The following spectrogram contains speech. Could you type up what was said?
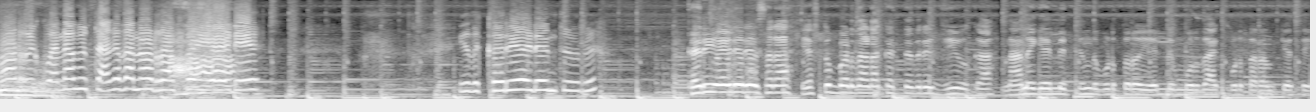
ನೋಡ್ರಿ ಕೊನೆಗ ತೆಗದ ನೋಡ್ರಿ ಅಪ್ಪ ಏಡಿ. ಇದು ಕರಿ ಏಡಿ ಅಂತೀವ್ರಿ. ಕರಿ ಹೇಳಿರಿ ಸರ, ಎಷ್ಟು ಬಡ್ದಾಡಕತ್ತದ್ರಿ ಜೀವಕ ನನಗೆ ಎಲ್ಲಿ ತಿಂದು ಬಿಡ್ತಾರೋ, ಎಲ್ಲಿ ಮುರಿದಾಕಿ ಬಿಡ್ತಾರ ಅಂತ ಕೇಸಿ.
